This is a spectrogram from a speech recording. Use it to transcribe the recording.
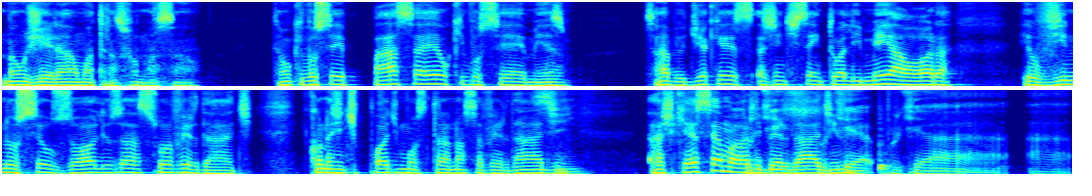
não gerar uma transformação. Então o que você passa é o que você é mesmo. Sabe? O dia que a gente sentou ali meia hora, eu vi nos seus olhos a sua verdade. E quando a gente pode mostrar a nossa verdade, Sim. acho que essa é a maior Porque- liberdade. Porque, né? porque a, a,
